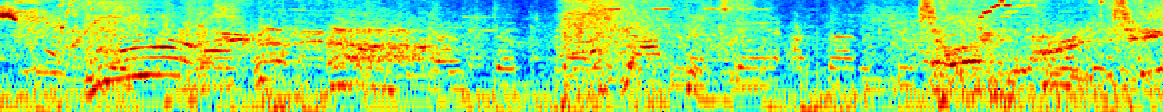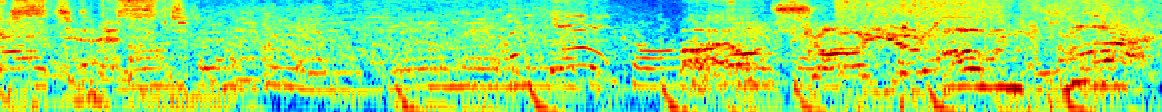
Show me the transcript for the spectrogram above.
Disturbs me. Time for a taste test. I'll show your bones black!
